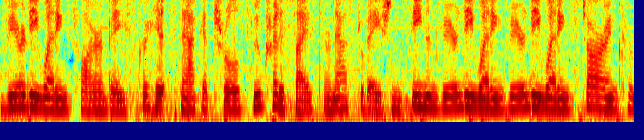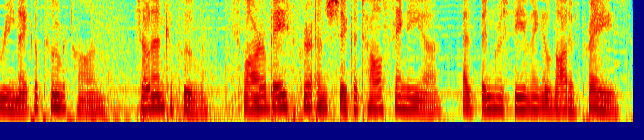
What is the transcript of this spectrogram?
Veere Di wedding Swara Bhaskar hits back at trolls who criticized her masturbation scene in Veere Di wedding Veere Di wedding starring Kareena Kapoor Khan, Sonam Kapoor, Swara Bhaskar and Shikha Talsania, has been receiving a lot of praise.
